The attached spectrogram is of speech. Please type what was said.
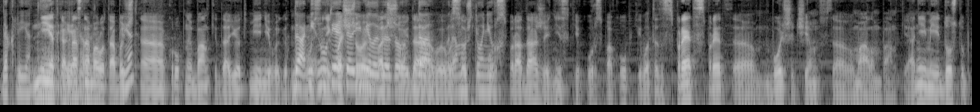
для клиента. Нет, как раз наоборот. Обычно Нет? крупные банки дают менее выгодный да, курс. Ну, у них большой, большой да, да, высокий курс них... продажи, низкий курс покупки. Вот этот спред, спред э, больше, чем в, в малом банке. Они имеют доступ э,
